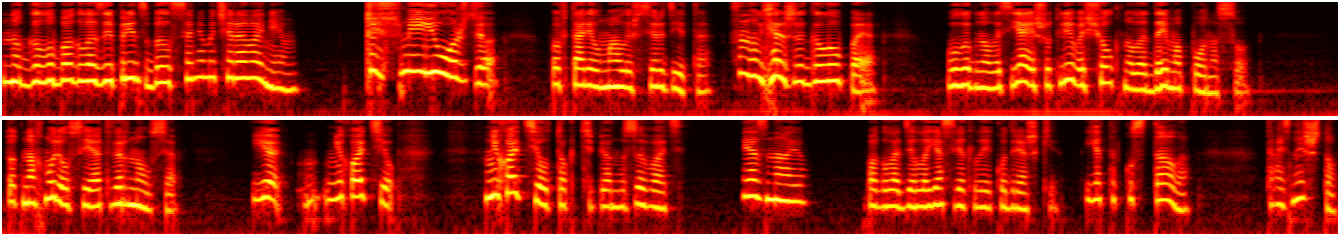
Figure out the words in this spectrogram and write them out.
Но голубоглазый принц был самим очарованием. «Ты смеешься!» — повторил малыш сердито. «Ну, я же глупая!» Улыбнулась я и шутливо щелкнула Дэйма по носу. Тот нахмурился и отвернулся. «Я не хотел, не хотел так тебя называть. Я знаю, погладила я светлые кудряшки. Я так устала. Давай, знаешь что?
